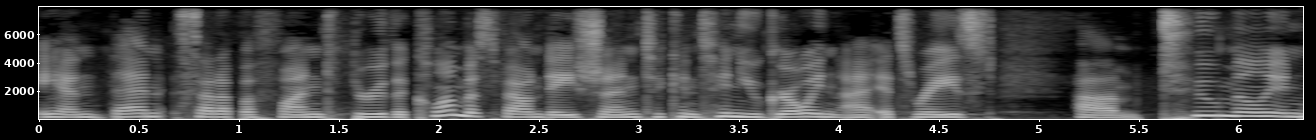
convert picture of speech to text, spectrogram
and then set up a fund through the Columbus Foundation to continue growing that. It's raised um, $2 million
